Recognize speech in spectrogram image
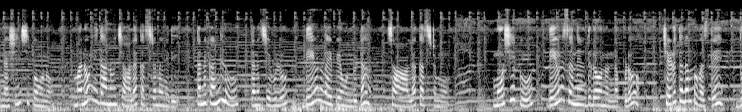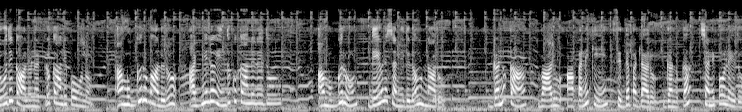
నశించిపోవును. మనోనిదానం చాలా కష్టమైనది. తన కండ్లు తన చెవులు దేవుని వైపే ఉండుట చాలా కష్టము. మోషేకు దేవుని సన్నిధిలో నున్నప్పుడు చెడు తలంపు వస్తే దూది కాలునట్లు కాలిపోవును. ఆ ముగ్గురు బాలురు అగ్నిలో ఎందుకు కాలలేదు? ఆ ముగ్గురు దేవుని సన్నిధిలో ఉన్నారు. గనుక వారు ఆ పనికి సిద్ధపడ్డారు. గనుక చనిపోలేదు.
